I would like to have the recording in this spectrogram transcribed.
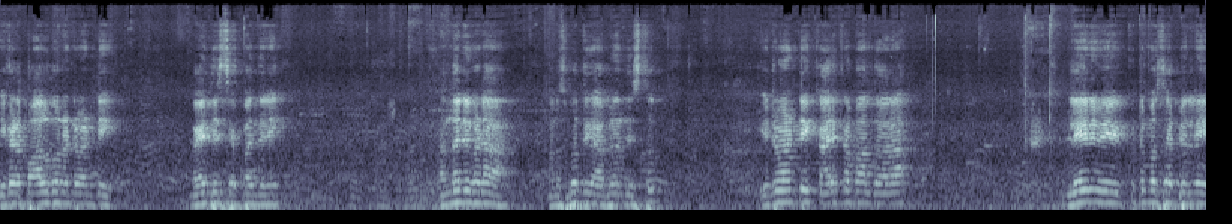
ఇక్కడ పాల్గొన్నటువంటి వైద్య సిబ్బందిని అందరినీ కూడా మనస్ఫూర్తిగా అభినందిస్తూ ఇటువంటి కార్యక్రమాల ద్వారా లేని కుటుంబ సభ్యుల్ని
